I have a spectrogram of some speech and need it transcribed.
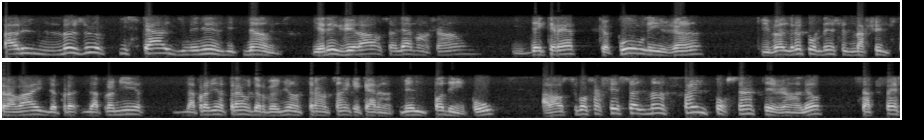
par une mesure fiscale du ministre des Finances. Éric Girard se lève en chambre, il décrète que pour les gens qui veulent retourner sur le marché du travail, la première la première tranche de revenus entre 35 et 40 000, pas d'impôt. Alors, si tu vas chercher seulement 5% de ces gens-là, ça te fait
